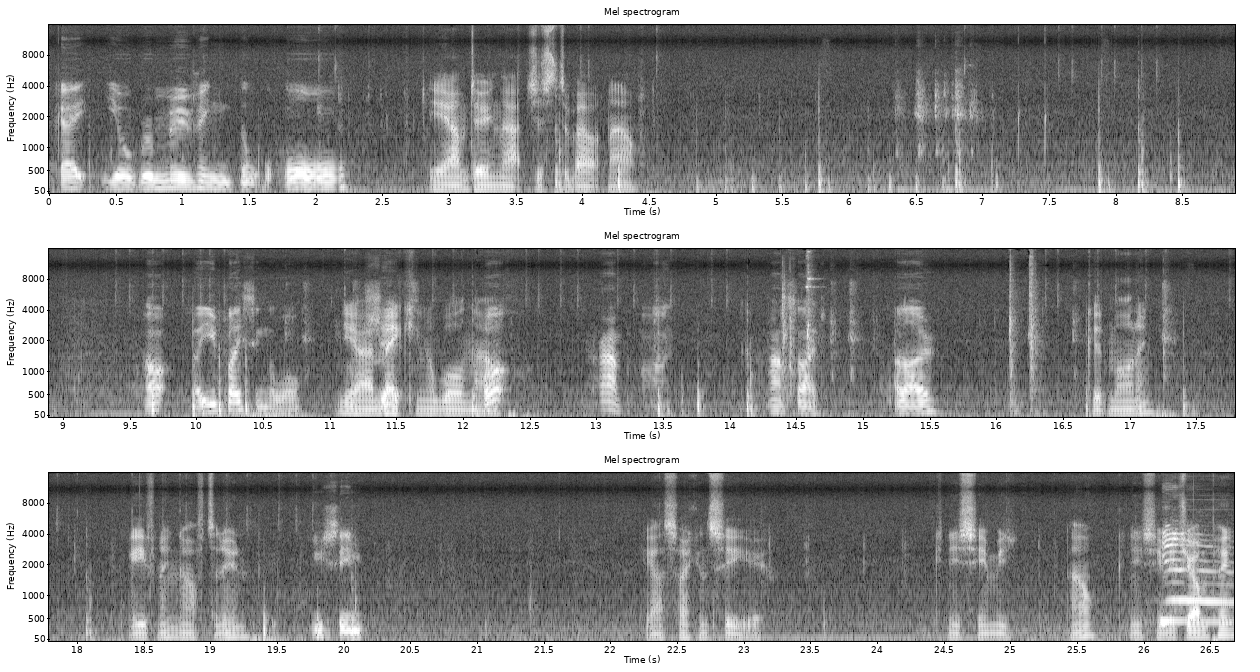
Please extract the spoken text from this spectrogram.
Okay, you're removing the wall. Yeah, I'm doing that just about now. Oh, are you placing the wall? Yeah, I'm Shit. making a wall now. What? I'm outside. Hello. Good morning. Evening, afternoon. You seem. Yes, I can see you. Can you see me now? Can you see me jumping?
